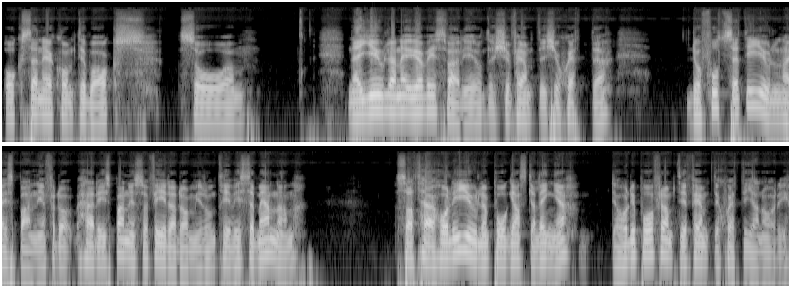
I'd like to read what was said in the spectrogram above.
och sen när jag kom tillbaks så när julen är över i Sverige, runt den 25-26, då fortsätter julen här i Spanien för då, här i Spanien så firar de ju de tre vise männen. Så att här håller julen på ganska länge. Det håller på fram till 5-6 januari.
